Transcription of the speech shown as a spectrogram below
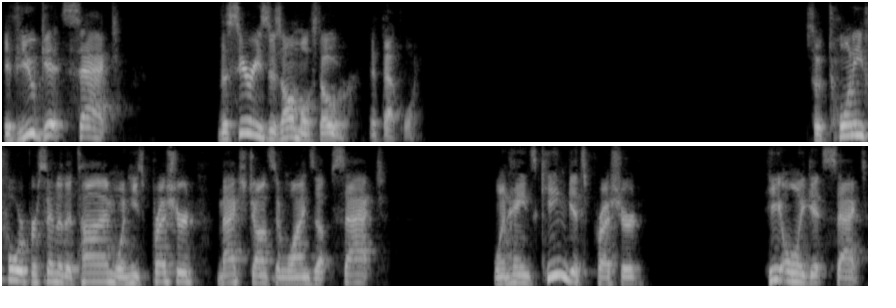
If you get sacked, the series is almost over at that point. So 24% of the time when he's pressured, Max Johnson winds up sacked. When Haynes King gets pressured, he only gets sacked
